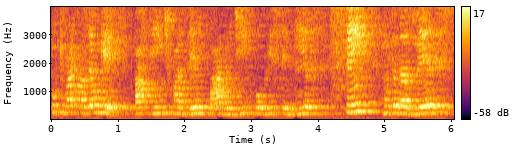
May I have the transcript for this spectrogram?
O que vai fazer o quê? O paciente fazer um quadro de hipoglicemia sem, muitas das vezes,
